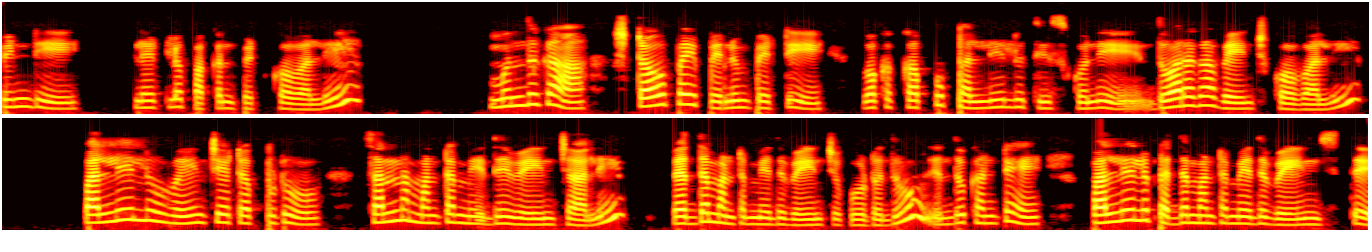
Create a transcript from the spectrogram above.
పిండి ప్లేట్లో పక్కన పెట్టుకోవాలి. ముందుగా స్టవ్ పై పెనం పెట్టి ఒక కప్పు పల్లీలు తీసుకొని దూరగా వేయించుకోవాలి. పల్లీలు వేయించేటప్పుడు సన్న మంట మీదే వేయించాలి. పెద్ద మంట మీద వేయించకూడదు. ఎందుకంటే పల్లీలు పెద్ద మంట మీద వేయిస్తే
